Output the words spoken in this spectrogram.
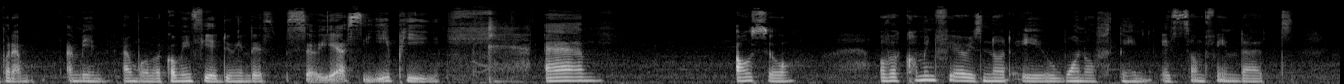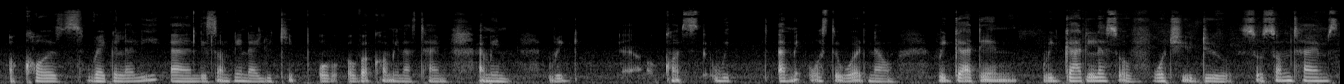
but I'm I mean I'm overcoming fear doing this. So yes, yippee. Um. Also, overcoming fear is not a one off thing, it's something that occurs regularly and it's something that you keep o- overcoming as time. I mean, reg- uh, cons- with I mean, what's the word now? Regarding, regardless of what you do. So sometimes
